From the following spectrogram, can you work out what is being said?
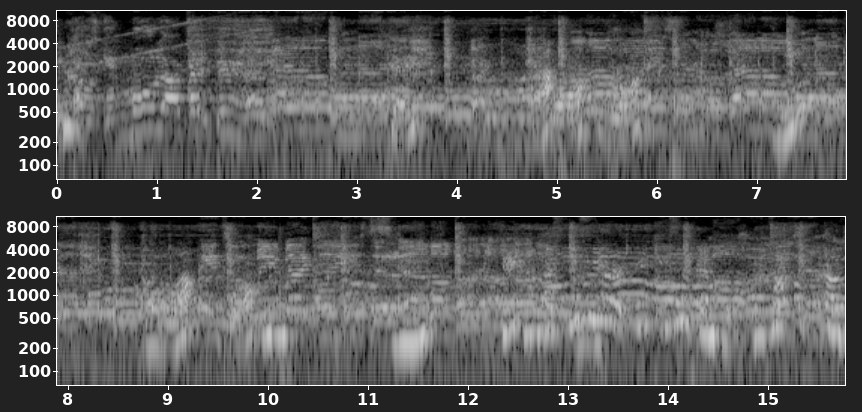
Oh my god. Okay. Walk, walk. Swing. Walk, walk. Swing. See, mas easier, easier tempo. no,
